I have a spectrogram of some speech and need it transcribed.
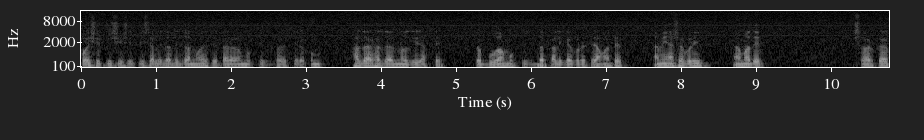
পঁয়ষট্টি, ছেষট্টি সালে যাদের জন্ম হয়েছে তারা মুক্তিযোদ্ধা হয়েছে। এরকম হাজার হাজার নজির আছে। তো ভুয়া মুক্তিযোদ্ধার তালিকা করেছে আমাদের, আমি আশা করি আমাদের সরকার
